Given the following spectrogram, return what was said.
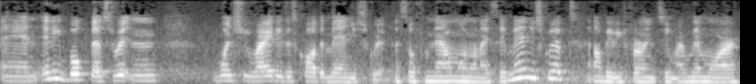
And any book that's written, once you write it, is called a manuscript. And so from now on, when I say manuscript, I'll be referring to my memoir,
